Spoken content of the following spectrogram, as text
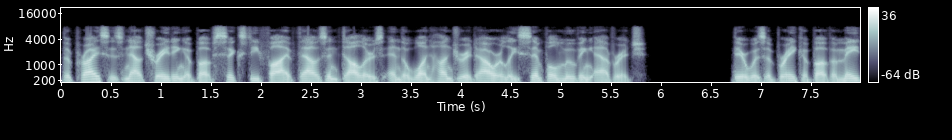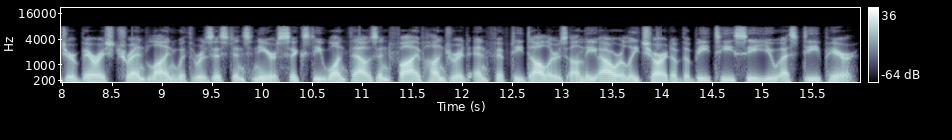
The price is now trading above $65,000 and the 100 hourly simple moving average there was a break above a major bearish trend line with resistance near $61,550 on the hourly chart of the BTC USD pair.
